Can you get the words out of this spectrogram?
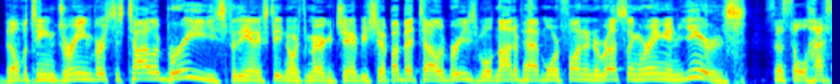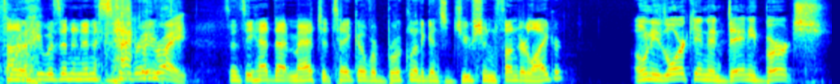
Velveteen Dream versus Tyler Breeze for the NXT North American Championship. I bet Tyler Breeze will not have had more fun in a wrestling ring in years. Since the last time he was in an NXT Exactly ring? right. Since he had that match at Takeover Brooklyn against Jushin Thunder Liger. Oney Lorcan and Danny Burch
